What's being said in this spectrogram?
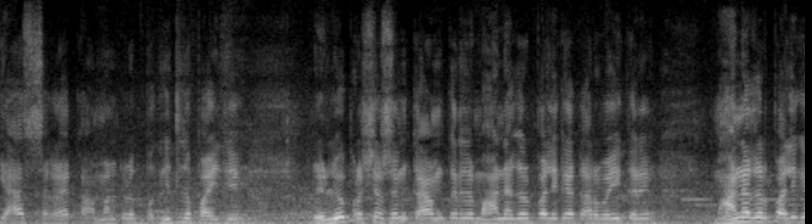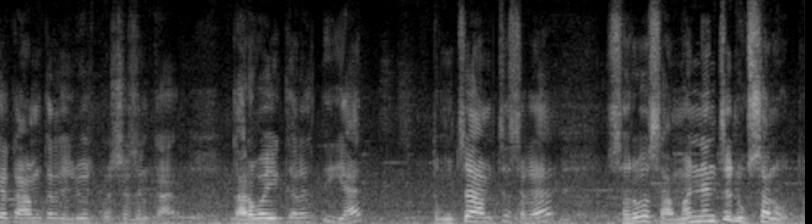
या सगळ्या कामांकडे बघितलं पाहिजे. रेल्वे प्रशासन काम करेल महानगरपालिका कारवाई करेल. महानगरपालिका काम करेल रेल्वे प्रशासन का कारवाई करेल. तर यात तुमचं आमचं सगळ्या सर्वसामान्यांचं नुकसान होतं.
